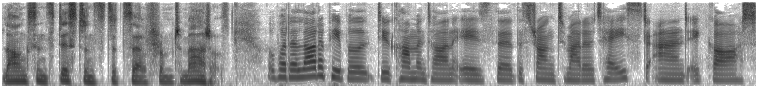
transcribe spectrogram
long since distanced itself from tomatoes. What a lot of people do comment on is the the strong tomato taste, and it got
